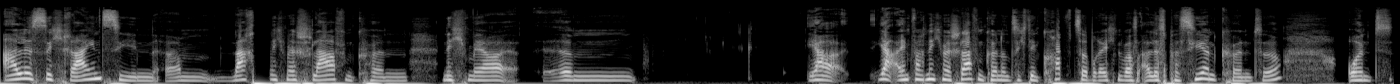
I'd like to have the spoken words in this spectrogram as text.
alles sich reinziehen, ähm, nachts nicht mehr schlafen können, nicht mehr ähm, ja, ja, einfach nicht mehr schlafen können und sich den Kopf zerbrechen, was alles passieren könnte. Und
